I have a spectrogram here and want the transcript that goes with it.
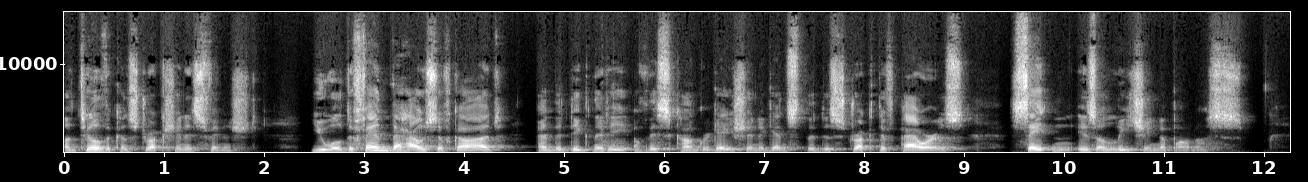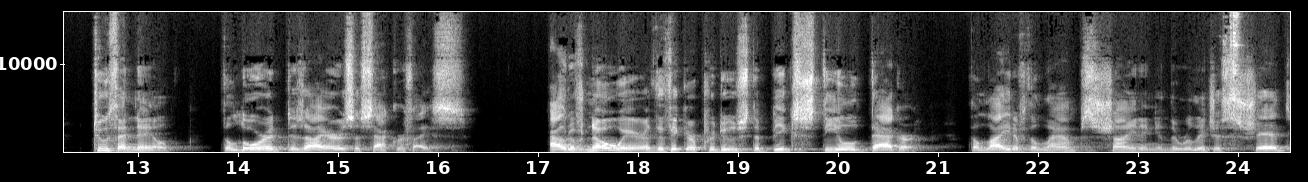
until the construction is finished. You will defend the house of God and the dignity of this congregation against the destructive powers Satan is unleashing upon us. Tooth and nail, the Lord desires a sacrifice. Out of nowhere, the vicar produced a big steel dagger. The light of the lamps shining in the religious shed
